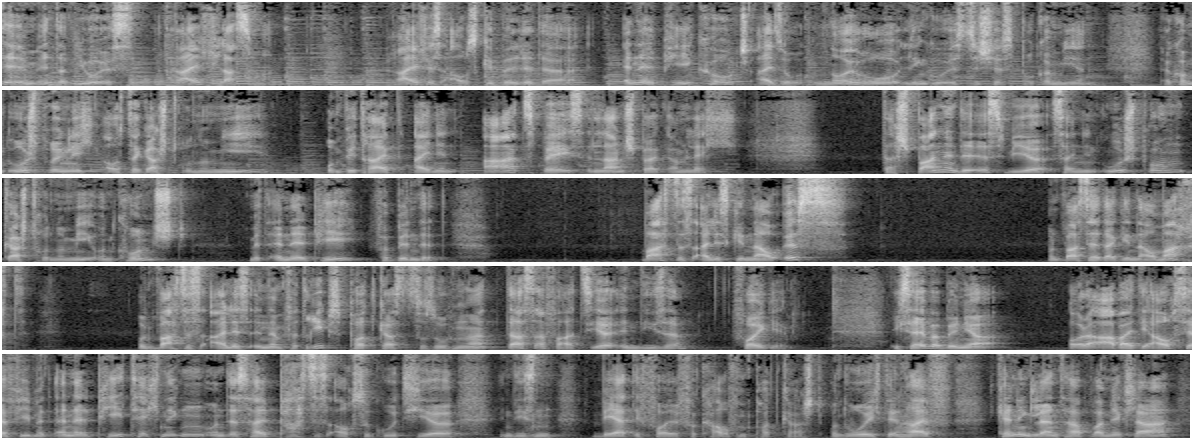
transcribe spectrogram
Heute im Interview ist Ralf Lassmann. Ralf ist ausgebildeter NLP-Coach, also neurolinguistisches Programmieren. Er kommt ursprünglich aus der Gastronomie und betreibt einen Art Space in Landsberg am Lech. Das Spannende ist, wie er seinen Ursprung, Gastronomie und Kunst mit NLP verbindet. Was das alles genau ist und was er da genau macht, und was es alles in einem Vertriebspodcast zu suchen hat, das erfahrt ihr in dieser Folge. Ich selber bin ja oder arbeite ja auch sehr viel mit NLP-Techniken und deshalb passt es auch so gut hier in diesen wertevoll verkaufen Podcast. Und wo ich den Ralf kennengelernt habe, war mir klar,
